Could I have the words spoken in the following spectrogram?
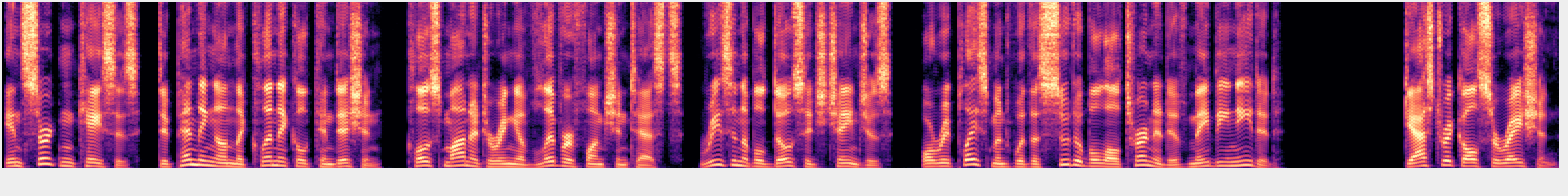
In certain cases, depending on the clinical condition, close monitoring of liver function tests, reasonable dosage changes, or replacement with a suitable alternative may be needed. Gastric ulceration.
